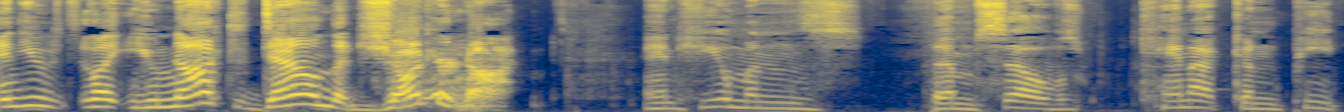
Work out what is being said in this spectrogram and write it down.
and you like you knocked down the juggernaut. And humans themselves cannot compete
